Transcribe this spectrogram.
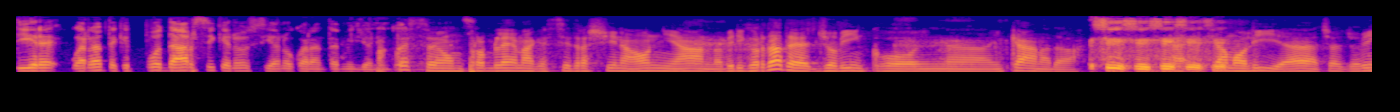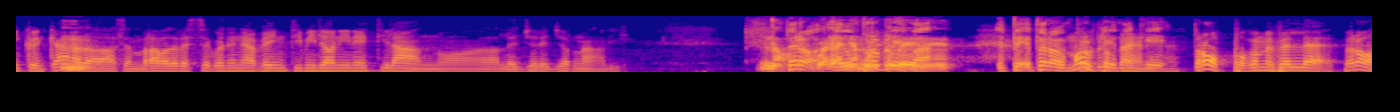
dire guardate che può darsi che non siano 40 milioni. Ma questo è un problema che si trascina ogni anno. Vi ricordate Giovinco in, in Canada? Sì, sì, sì. Eh, sì siamo sì. lì, eh. cioè, Giovinco in Canada mm. sembrava dovesse guadagnare 20 milioni netti l'anno a leggere i giornali. No, però è un problema. Pe- però è un Molto problema bene, che troppo come Pellè, però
